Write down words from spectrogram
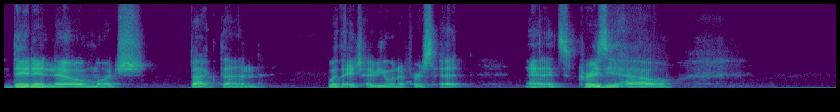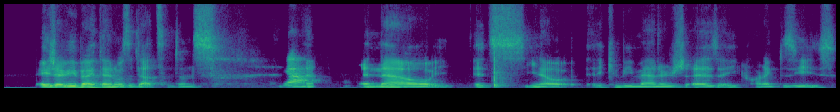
they didn't know much back then with HIV when it first hit, and it's crazy how HIV back then was a death sentence. Yeah. And, and now it's you know it can be managed as a chronic disease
